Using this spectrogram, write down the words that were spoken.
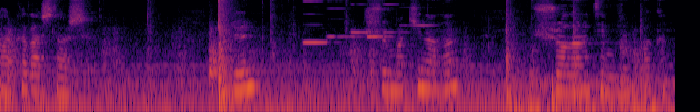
Arkadaşlar dün şu makinenin şuralarını temizledim bakın.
